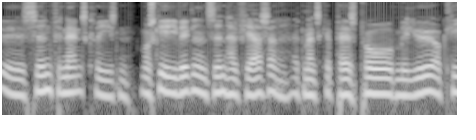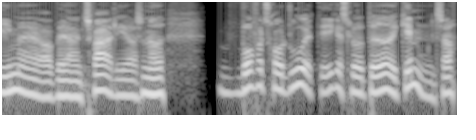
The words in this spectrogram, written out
øh, siden finanskrisen, måske i virkeligheden siden 70'erne, at man skal passe på miljø og klima og være ansvarlig og sådan noget. Hvorfor tror du, at det ikke er slået bedre igennem så?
